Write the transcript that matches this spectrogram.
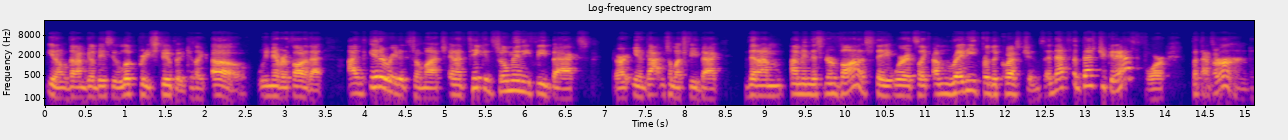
you know, that I'm going to basically look pretty stupid because, like, oh, we never thought of that. I've iterated so much and I've taken so many feedbacks or, you know, gotten so much feedback that I'm I'm in this nirvana state where it's like I'm ready for the questions. And that's the best you can ask for, but that's earned.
